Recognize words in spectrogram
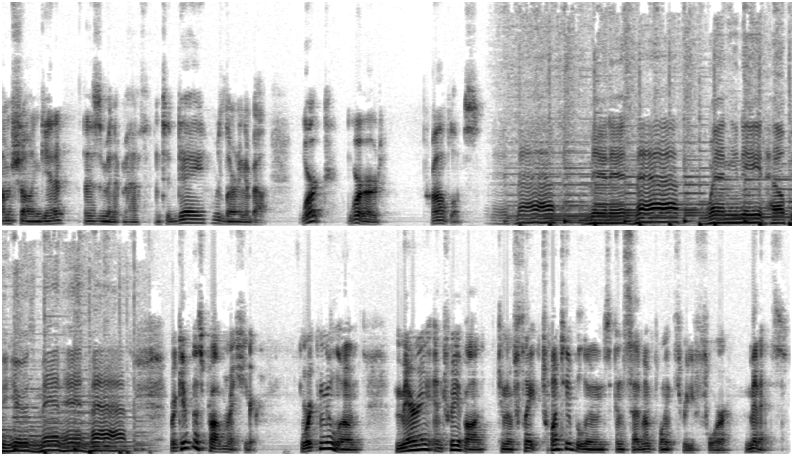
I'm Sean Gannon, and this is Minute Math, and today we're learning about work, word, problems. Minute Math, Minute Math, when you need help you use Minute Math. We're given this problem right here. Working alone, Mary and Trevon can inflate 20 balloons in 7.34 minutes.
